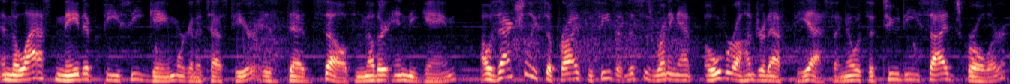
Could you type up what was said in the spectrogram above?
And the last native PC game we're going to test here is Dead Cells, another indie game. I was actually surprised to see that this is running at over 100 FPS. I know it's a 2D side scroller,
